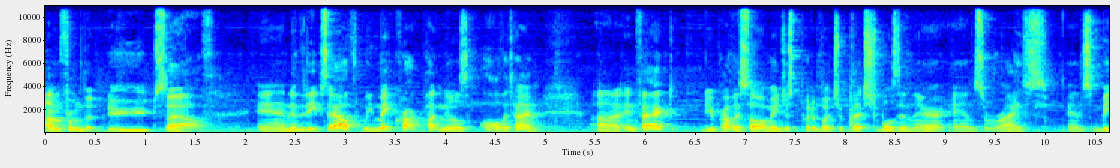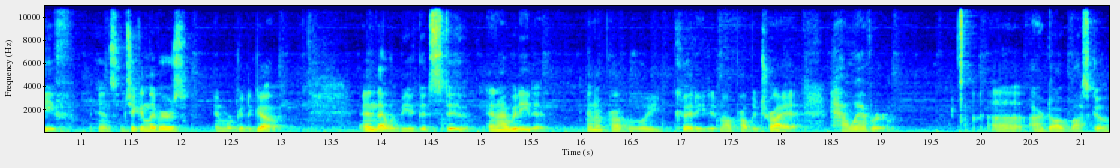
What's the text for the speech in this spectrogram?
I'm from the deep south, and in the deep south, we make crock pot meals all the time. Uh, in fact, you probably saw me just put a bunch of vegetables in there and some rice and some beef and some chicken livers, and we're good to go. And that would be a good stew, and I would eat it. And I probably could eat it, and I'll probably try it. However, uh, our dog Bosco,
